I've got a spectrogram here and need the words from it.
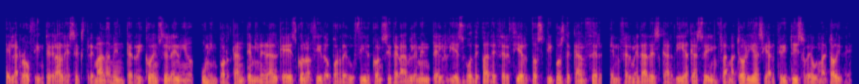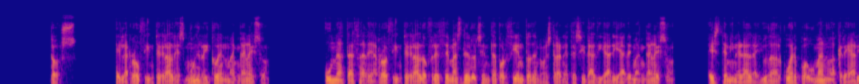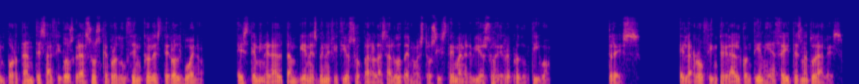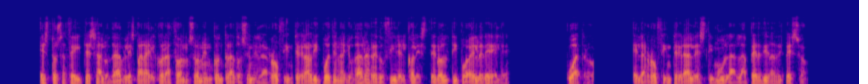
El arroz integral es extremadamente rico en selenio, un importante mineral que es conocido por reducir considerablemente el riesgo de padecer ciertos tipos de cáncer, enfermedades cardíacas e inflamatorias y artritis reumatoide. 2. El arroz integral es muy rico en manganeso. Una taza de arroz integral ofrece más del 80% de nuestra necesidad diaria de manganeso. Este mineral ayuda al cuerpo humano a crear importantes ácidos grasos que producen colesterol bueno. Este mineral también es beneficioso para la salud de nuestro sistema nervioso y reproductivo. 3. El arroz integral contiene aceites naturales. Estos aceites saludables para el corazón son encontrados en el arroz integral y pueden ayudar a reducir el colesterol tipo LDL. 4. El arroz integral estimula la pérdida de peso.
